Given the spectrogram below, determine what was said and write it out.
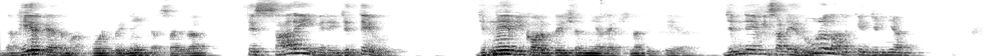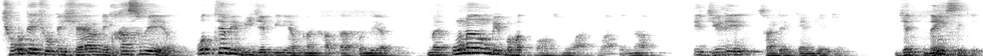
ਮੈਂ ਫੇਰ ਕਹਿ ਦਵਾਂ, ਹੋਰ ਕੋਈ ਨਹੀਂ ਕਰ ਸਕਦਾ। ਤੇ ਸਾਰੇ ਹੀ ਮੇਰੇ ਜਿੱਤੇ ਹੋਏ। ਜਿੰਨੇ ਵੀ ਕਾਰਪੋਰੇਸ਼ਨ ਦੀਆਂ ਇਲੈਕਸ਼ਨਾਂ ਜਿੱਤੇ ਆ, ਜਿੰਨੇ ਵੀ ਸਾਡੇ ਰੂਰਲ ਹਲਕੇ ਜਿਹੜੀਆਂ ਛੋਟੇ ਛੋਟੇ ਸ਼ਹਿਰ ਨੇ, ਕਸਬੇ ਆ, ਉੱਥੇ ਵੀ ਬੀਜੇਪੀ ਨੇ ਆਪਣਾ ਖਾਤਾ ਖੋਲ੍ਹਿਆ। ਮੈਂ ਉਹਨਾਂ ਨੂੰ ਵੀ ਬਹੁਤ ਬਹੁਤ ਮੁਬਾਰਕਬਾਦ ਦਿੰਦਾ। ਤੇ ਜਿਹੜੇ ਸਾਡੇ ਕੈਂਡੀਡੇਟ ਜਿੱਤ ਨਹੀਂ ਸਕੇ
